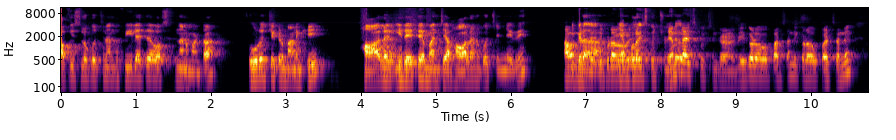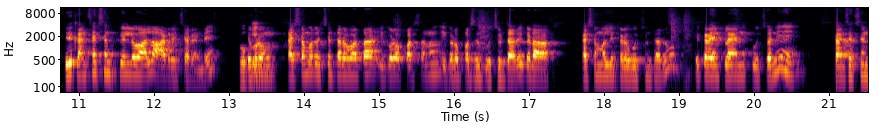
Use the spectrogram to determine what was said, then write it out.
ఆఫీస్లోకి వచ్చినంత ఫీల్ అయితే వస్తుంది అనమాట చూడొచ్చు ఇక్కడ మనకి హాల్ ఇదైతే మంచి హాల్ అనుకు వచ్చింది ఇది ఇక్కడ ఎంప్లాయీస్ ఎంప్లాయీస్ కూర్చుంటారండి ఇక్కడ ఒక పర్సన్ ఇక్కడ ఒక పర్సన్ ఇది కన్స్ట్రక్షన్ ఫీల్డ్ వాళ్ళు ఆర్డర్ ఇచ్చారండి. ఇప్పుడు కస్టమర్ వచ్చిన తర్వాత ఇక్కడ ఒక పర్సన్ ఇక్కడ ఒక పర్సన్ కూర్చుంటారు. ఇక్కడ కస్టమర్లు ఇక్కడ కూర్చుంటారు. ఇక్కడ ఎంప్లాయీ కూర్చొని కన్స్ట్రక్షన్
